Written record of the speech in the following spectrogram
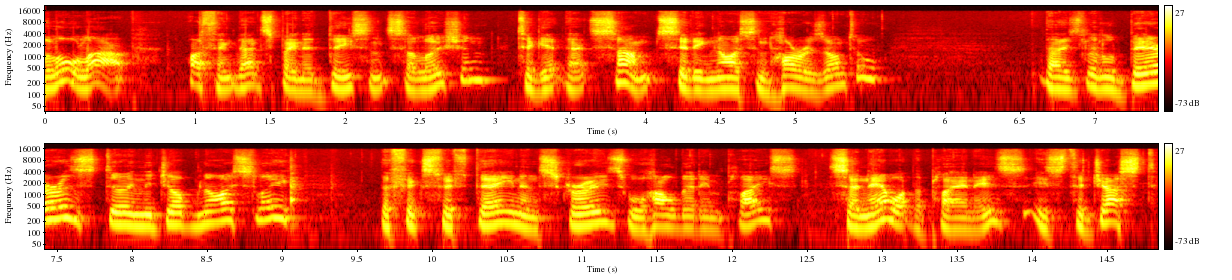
Well, all up, I think that's been a decent solution to get that sump sitting nice and horizontal. Those little bearers doing the job nicely. The Fix 15 and screws will hold that in place. So now what the plan is, is to just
